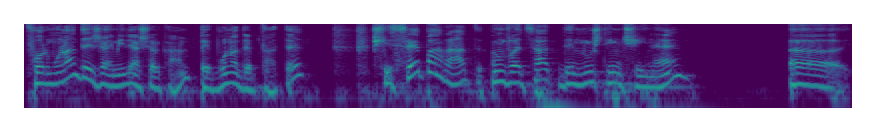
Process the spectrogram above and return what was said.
formulat deja Emilia Șercan, pe bună dreptate, și separat, învățat de nu știm cine, uh,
